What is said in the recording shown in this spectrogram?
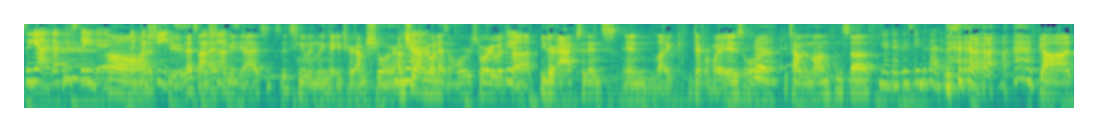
So yeah, I've definitely stained it. Oh, like my that's sheets. cute. That's not. I, I mean, yeah, it's, it's it's humanly nature. I'm sure. I'm sure everyone has a horror story with Yeah. uh, either accidents in like different ways or Yeah. your time of the month and stuff. Yeah, definitely stained the bed. God.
